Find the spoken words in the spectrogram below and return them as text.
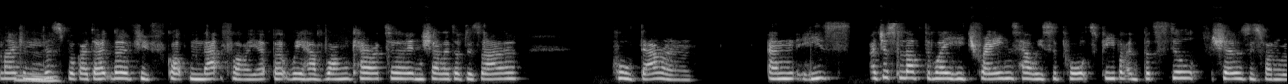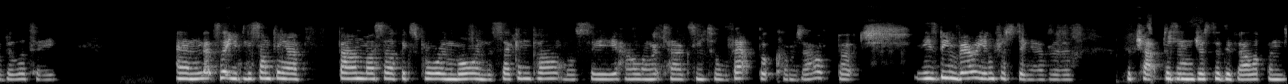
like mm-hmm. in this book, I don't know if you've gotten that far yet, but we have one character in Chalet of Desire called Darren. And he's, I just love the way he trains, how he supports people, and but still shows his vulnerability. And that's even something I've found myself exploring more in the second part. We'll see how long it takes until that book comes out. But he's been very interesting over the chapters and just the development.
